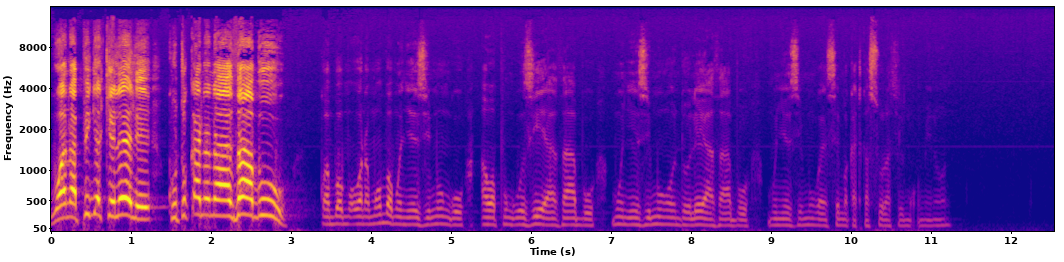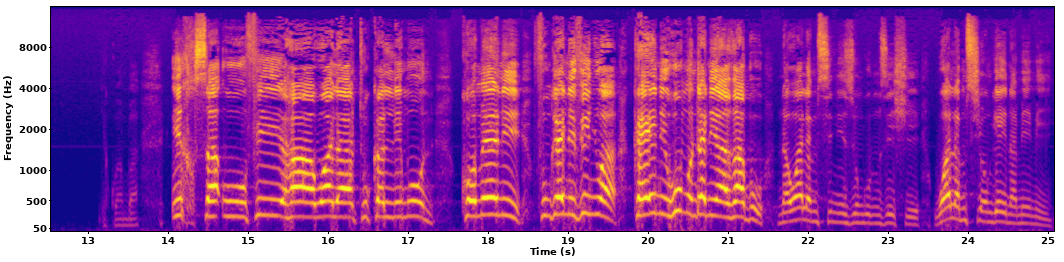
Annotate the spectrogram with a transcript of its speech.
wanapiga kelele kutokana na adhabu kwamba wanamwomba mwenyezi mungu awapunguzie adhabu. Mwenyezi mungu aondolee adhabu. Mwenyezi mungu anasema katika surati lmuminun ya kwamba ikhsau fiha wala tukallimun. Komeni fungeni vinywa kaeni humo ndani ya adhabu na wala msinizungumzishi wala msiongei na mimi.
